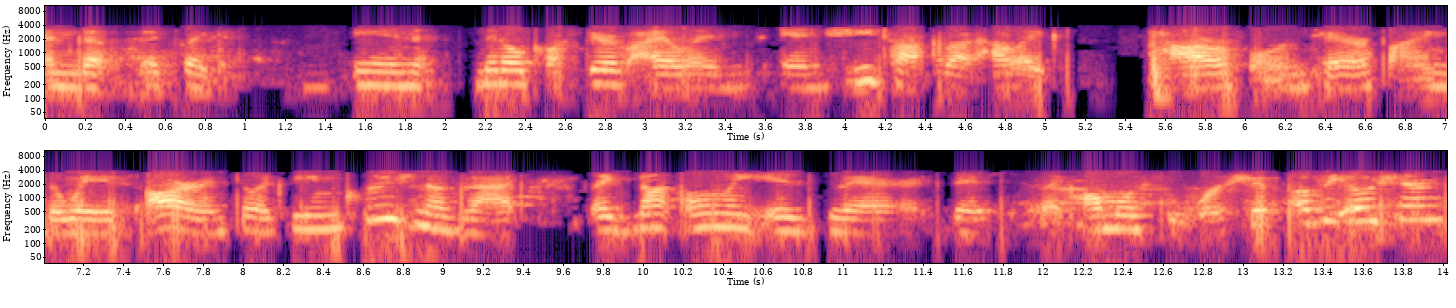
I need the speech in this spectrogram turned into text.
and that it's like in middle cluster of islands, and she talked about how like powerful and terrifying the waves are, and so like the inclusion of that like not only is there this like almost worship of the ocean,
